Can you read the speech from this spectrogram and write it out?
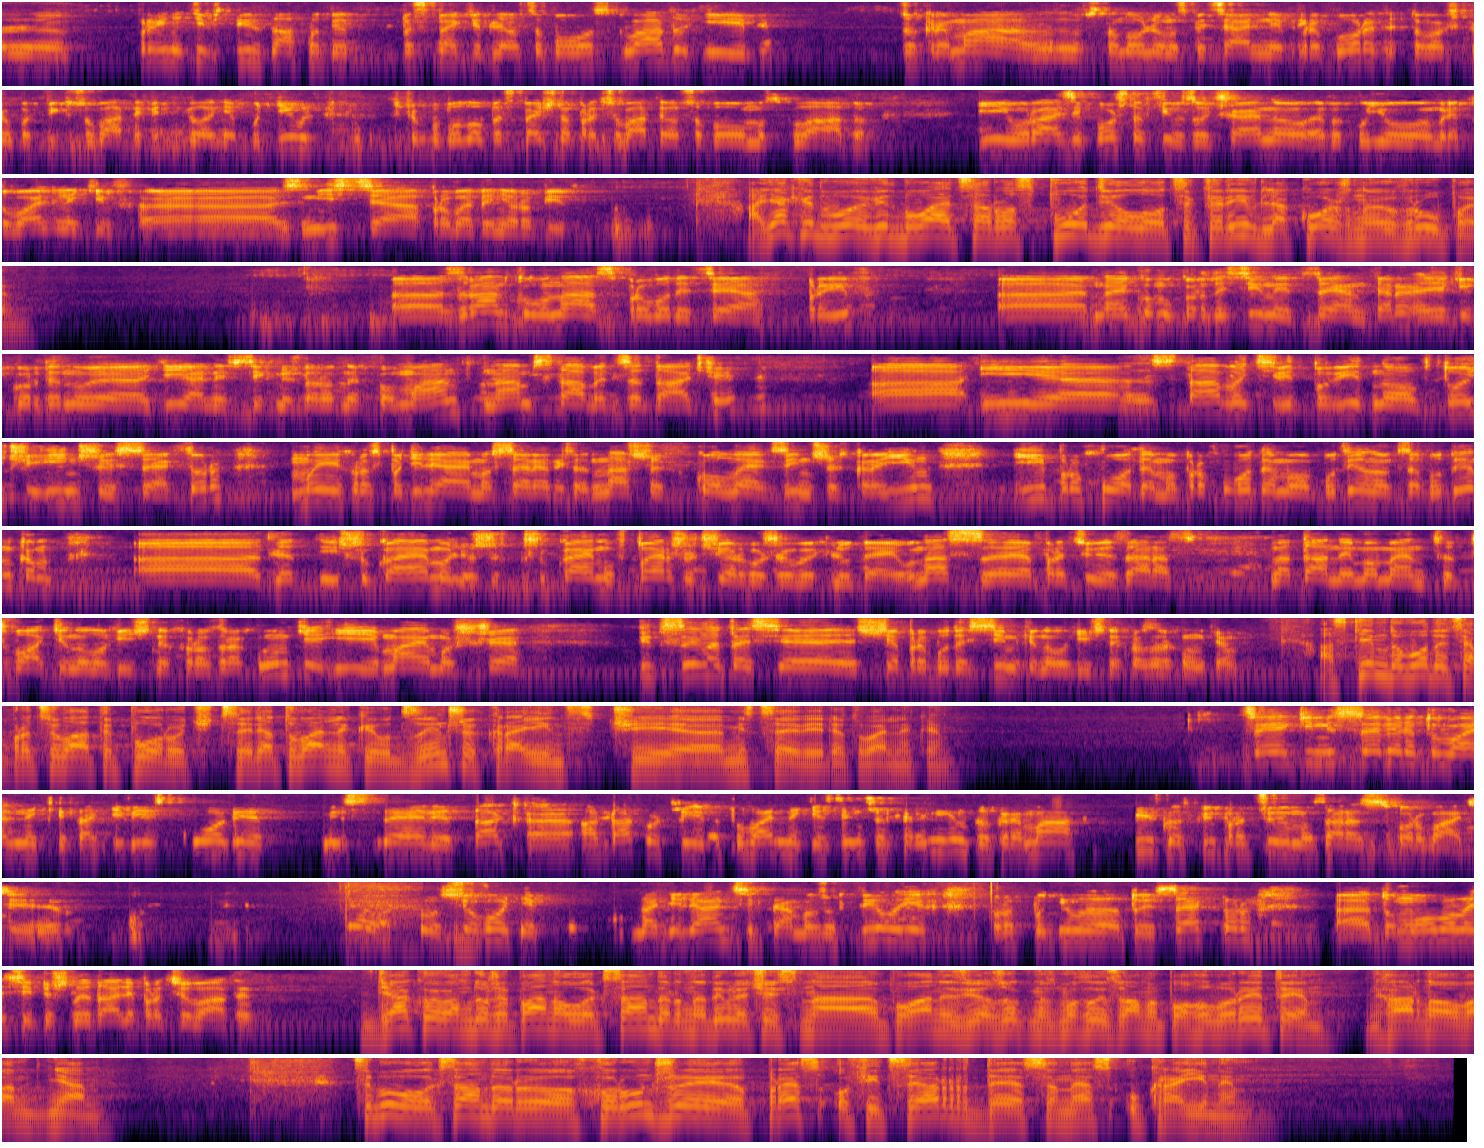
прийняті всі заходи безпеки для особового складу, і, зокрема, встановлюємо спеціальні прибори для того, щоб фіксувати відхилення будівель, щоб було безпечно працювати особовому складу. І у разі поштовхів, звичайно, евакуюємо рятувальників е, з місця проведення робіт. А як відбувається розподіл секторів для кожної групи? Е, Зранку у нас проводиться прив, е, на якому координаційний центр, який координує діяльність всіх міжнародних команд, нам ставить задачі. А, І е, ставить відповідно в той чи інший сектор. Ми їх розподіляємо серед наших колег з інших країн і проходимо. Проходимо будинок за будинком а, для і шукаємо шукаємо в першу чергу живих людей. У нас е, працює зараз на даний момент два кінологічних розрахунки, і маємо ще підсилитись. е, Ще прибуде сім кінологічних розрахунків. А з ким доводиться працювати поруч? Це рятувальники от з інших країн чи е, місцеві рятувальники? Це як і місцеві рятувальники, так і військові місцеві, так е, а також і рятувальники з інших країн. Зокрема, тісно співпрацюємо зараз з Хорватією. Ну, Сьогодні на ділянці прямо зустріли їх, розподілили той сектор, домовились і пішли далі працювати. Дякую вам дуже, пане Олександр. Не дивлячись на поганий зв'язок, ми змогли з вами поговорити. Гарного вам дня. Це був Олександр Хорунжий, прес-офіцер ДСНС України.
